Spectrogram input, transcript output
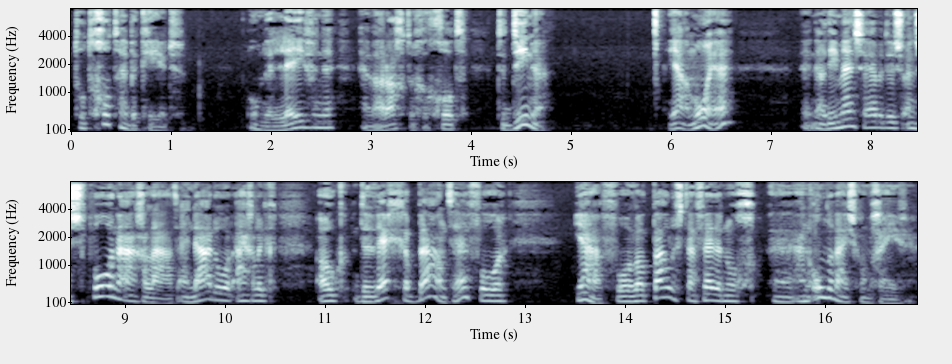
tot God hebt bekeerd, om de levende en waarachtige God te dienen. Ja, mooi hè? Nou, die mensen hebben dus een spoor nagelaten en daardoor eigenlijk ook de weg gebaand hè, voor, ja, voor wat Paulus daar verder nog uh, aan onderwijs kan geven.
